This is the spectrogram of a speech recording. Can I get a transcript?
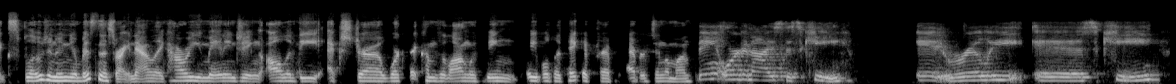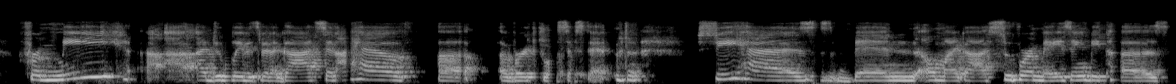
explosion in your business right now. Like, how are you managing all of the extra work that comes along with being able to take a trip every single month? Being organized is key. It really is key. For me, I, I do believe it's been a godsend. I have a, a virtual assistant. she has been, oh my gosh, super amazing because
